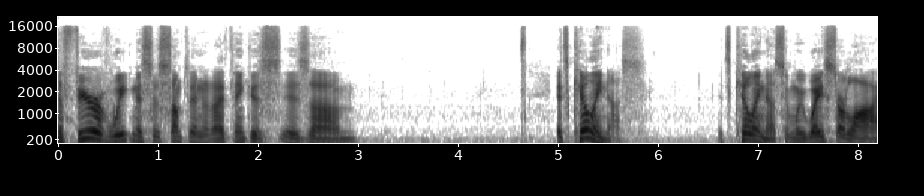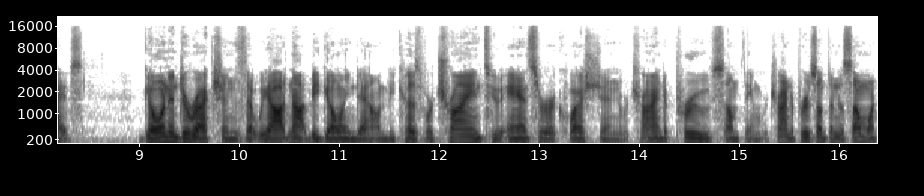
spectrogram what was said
the fear of weakness is something that I think is, is um, it's killing us. It's killing us, and we waste our lives going in directions that we ought not be going down because we're trying to answer a question. We're trying to prove something. We're trying to prove something to someone.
